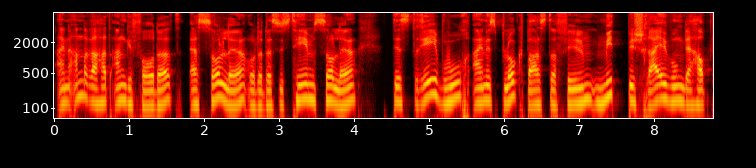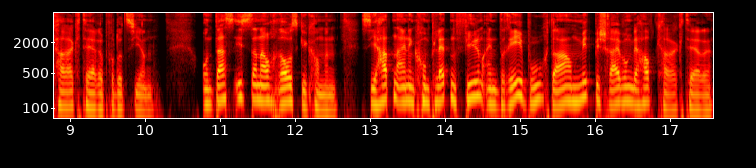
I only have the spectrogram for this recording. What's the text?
ein anderer hat angefordert, er solle oder das System solle das Drehbuch eines Blockbuster-Films mit Beschreibung der Hauptcharaktere produzieren. Und das ist dann auch rausgekommen. Sie hatten einen kompletten Film, ein Drehbuch da mit Beschreibung der Hauptcharaktere.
